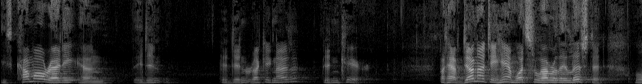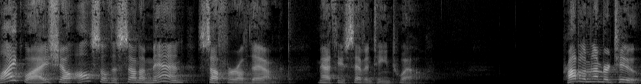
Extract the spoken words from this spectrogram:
He's come already, and they didn't, they didn't recognize it, didn't care. But have done unto him whatsoever they listed. Likewise shall also the Son of Man suffer of them. Matthew 17, 12. Problem number two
